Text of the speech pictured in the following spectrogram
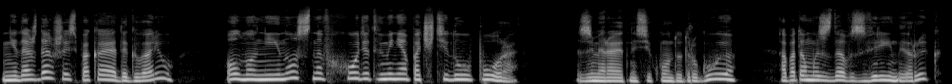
Не дождавшись, пока я договорю, он молниеносно входит в меня почти до упора. Замирает на секунду-другую — а потом, издав звериный рык,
